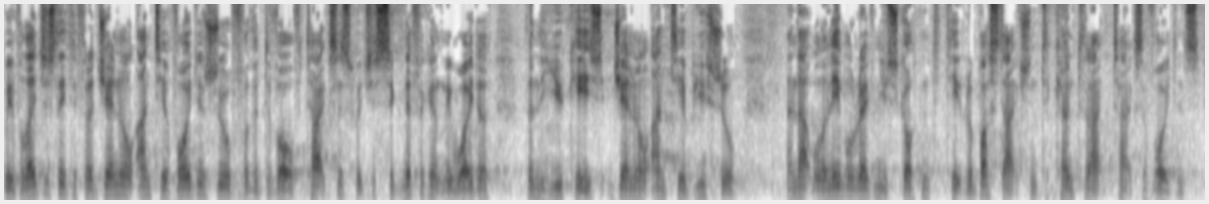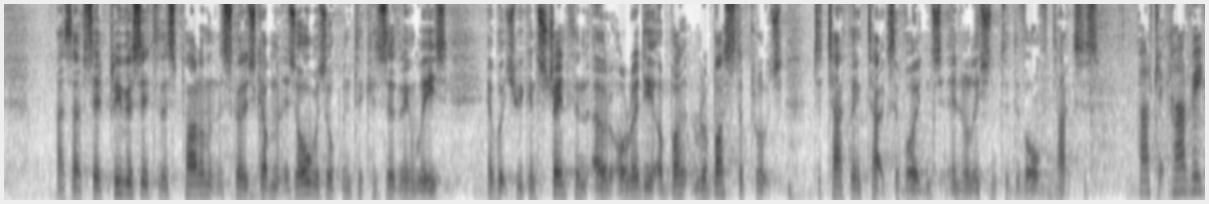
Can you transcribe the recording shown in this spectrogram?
We have legislated for a general anti-avoidance rule for the devolved taxes, which is significantly wider than the UK's general anti-abuse rule, and that will enable Revenue Scotland to take robust action to counteract tax avoidance. As I have said previously to this Parliament, the Scottish Government is always open to considering ways in which we can strengthen our already robust approach to tackling tax avoidance in relation to devolved taxes. Patrick Harvie.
